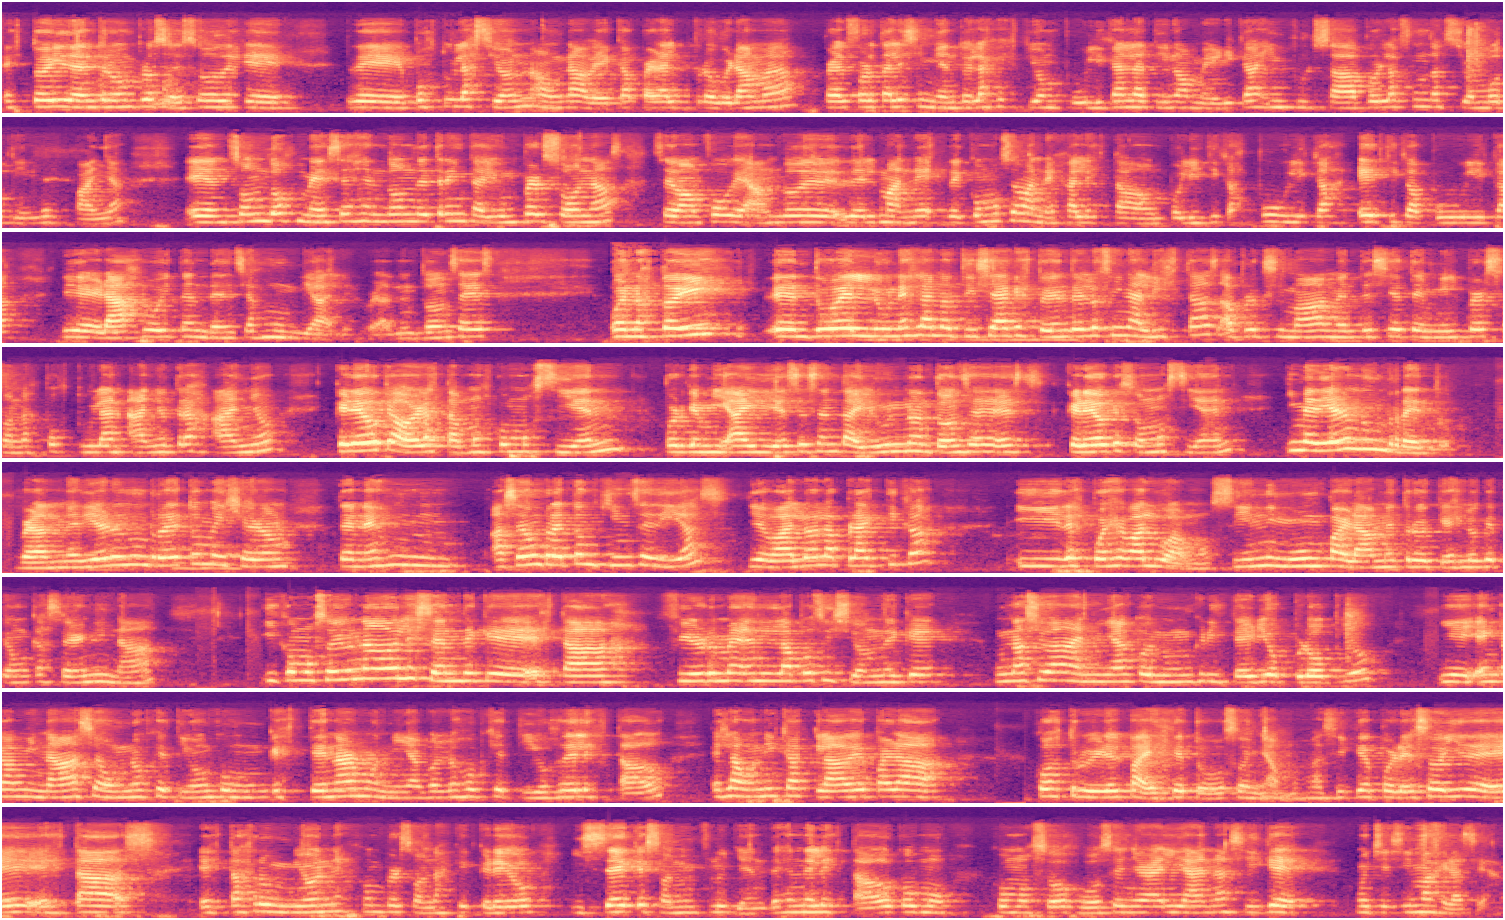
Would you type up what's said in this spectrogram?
estoy dentro de un proceso de, de postulación a una beca para el programa para el fortalecimiento de la gestión pública en Latinoamérica, impulsada por la Fundación Botín de España son dos meses en donde 31 personas se van fogueando de, del de cómo se maneja el Estado en políticas públicas, ética pública, liderazgo y tendencias mundiales, ¿verdad? Entonces, bueno, estoy, tuve el lunes la noticia de que estoy entre los finalistas, aproximadamente 7.000 personas postulan año tras año, creo que ahora estamos como 100, porque mi ID es 61, entonces creo que somos 100, y me dieron un reto, ¿verdad? Me dieron un reto, me dijeron tenés un, hacer un reto en 15 días, llevarlo a la práctica y después evaluamos, sin ningún parámetro de qué es lo que tengo que hacer ni nada. Y como soy una adolescente que está firme en la posición de que una ciudadanía con un criterio propio y encaminada hacia un objetivo en común que esté en armonía con los objetivos del Estado, es la única clave para construir el país que todos soñamos. Así que por eso ideé estas estas reuniones con personas que creo y sé que son influyentes en el Estado como, como sos vos, señora Liana. Así que muchísimas gracias.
